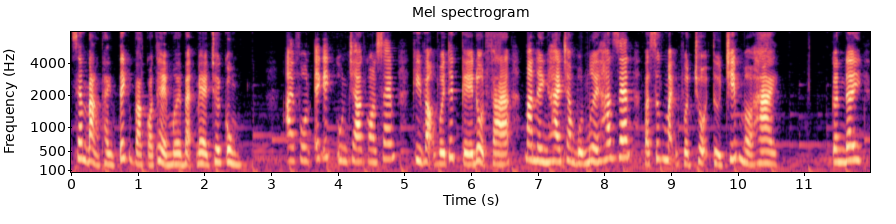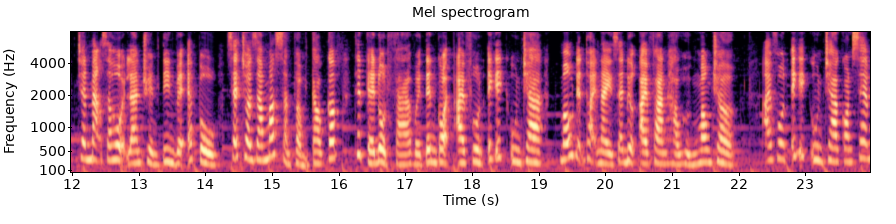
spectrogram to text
xem bảng thành tích và có thể mời bạn bè chơi cùng iPhone XX Ultra Concept kỳ vọng với thiết kế đột phá, màn hình 240Hz và sức mạnh vượt trội từ chip M2. Gần đây, trên mạng xã hội lan truyền tin về Apple sẽ cho ra mắt sản phẩm cao cấp thiết kế đột phá với tên gọi iPhone XX Ultra. Mẫu điện thoại này sẽ được iFan hào hứng mong chờ iPhone XX Ultra Concept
